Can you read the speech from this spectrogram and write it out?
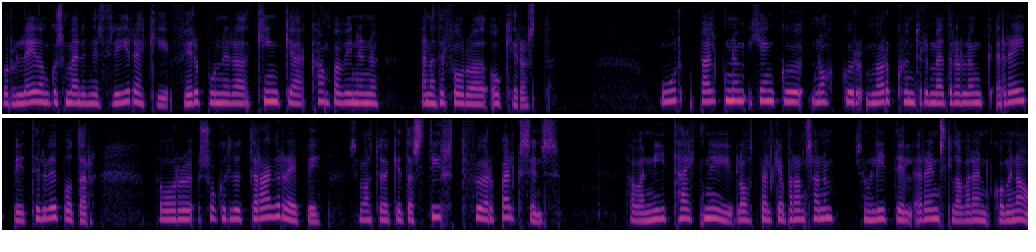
voru leiðangusmærinir þrýr ekki fyrrbúnir að kingja kampavíninu en að þeir fóru að ókýrast. Úr belgnum hengu nokkur mörg hundru metra löng reipi til viðbótar Það voru svo kvöldu dragreipi sem áttu að geta stýrt för belgsins. Það var ný tækni í loftbelgjabransanum sem lítil reynsla var enn komin á.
